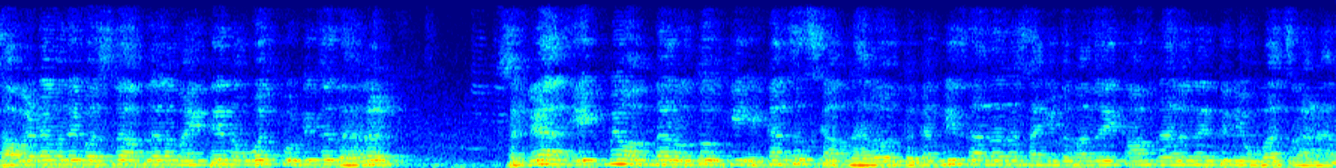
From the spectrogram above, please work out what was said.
सावर्ड्यामध्ये बसलं आपल्याला माहिती आहे नव्वद कोटीचं धरण सगळ्या एकमेव आमदार होतो की एकाच काम झालं होतं. कारण मीच दादांना सांगितलं माझं हे काम झालं नाही ते मी उभाच राहणार.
